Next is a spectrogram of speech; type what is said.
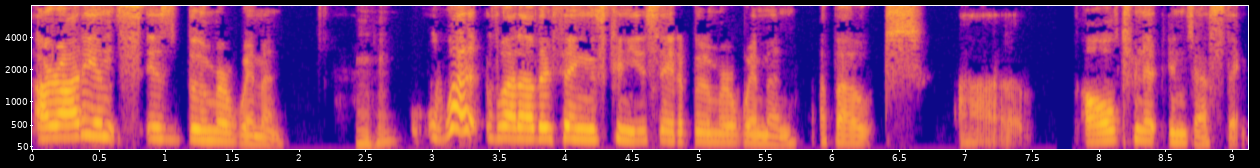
our audience is boomer women. Mm-hmm. What what other things can you say to boomer women about uh, alternate investing?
